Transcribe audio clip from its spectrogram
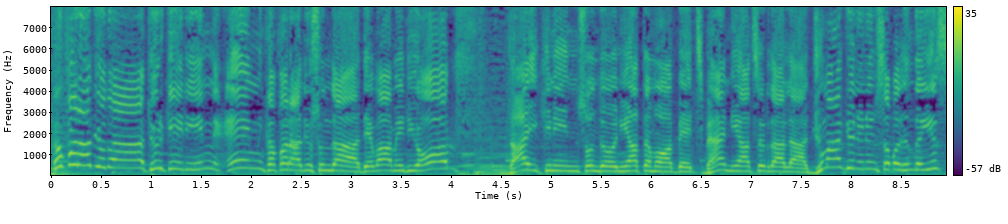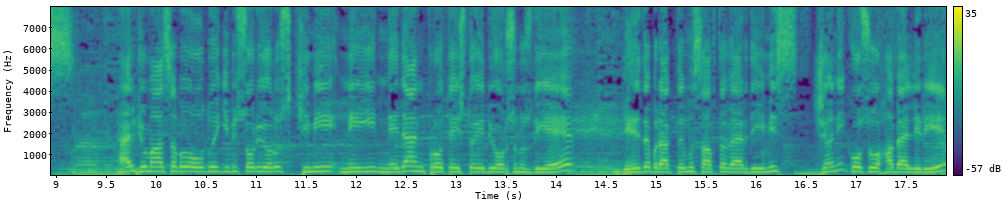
Kafa Radyo'da Türkiye'nin en kafa radyosunda devam ediyor. Daiki'nin sunduğu Nihat'la muhabbet. Ben Nihat Sırdar'la. Cuma gününün sabahındayız. Her cuma sabahı olduğu gibi soruyoruz. Kimi, neyi, neden protesto ediyorsunuz diye. Geride bıraktığımız hafta verdiğimiz Canikos'u haberleri.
